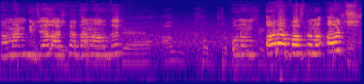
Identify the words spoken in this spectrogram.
Tamam güzel aşağıdan aldık. Onun arabasını aç.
